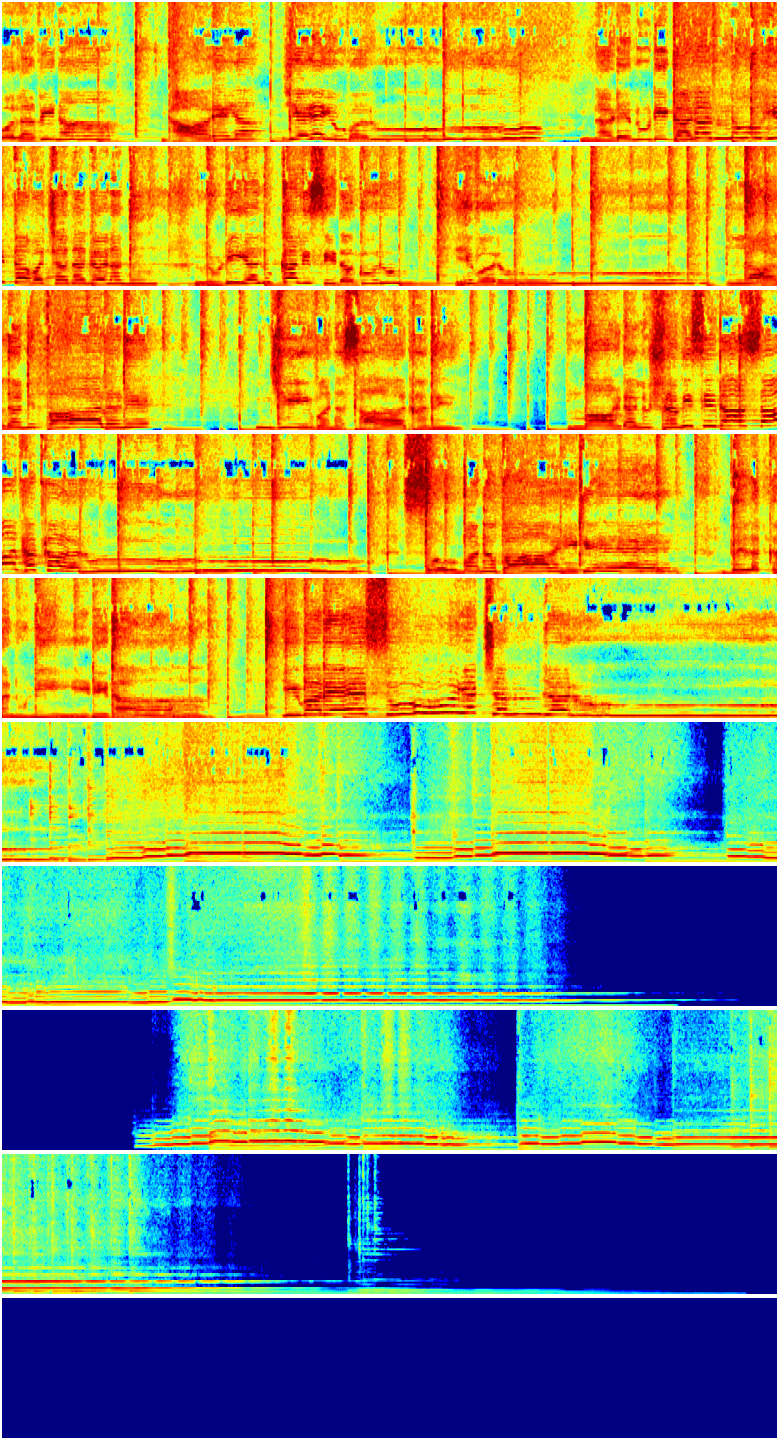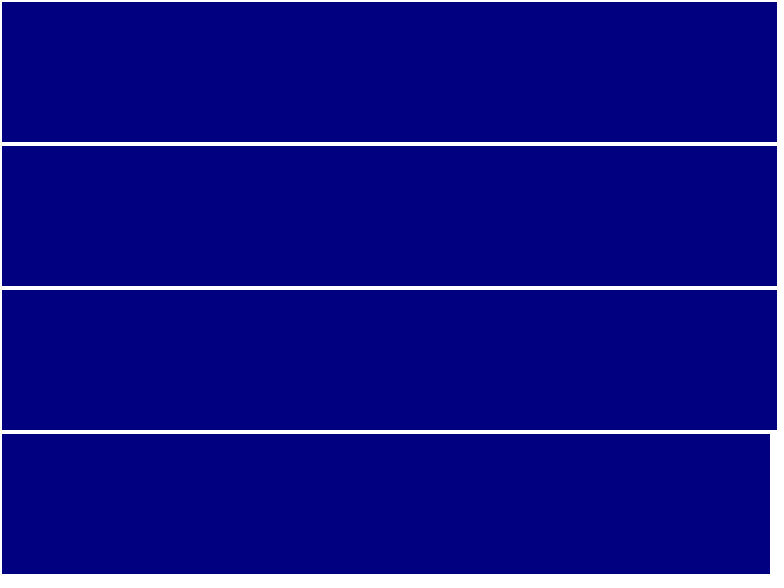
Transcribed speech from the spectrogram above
ಒಲವಿನ ಧಾರೆಯ ಎರೆಯುವರು ನಡೆನುಡಿಗಳನ್ನು, ಹಿತವಚನಗಳನ್ನು ನುಡಿಯಲು ಕಲಿಸಿದ ಗುರು ಇವರು. ಲಾಲನೆ, ಪಾಲನೆ, ಜೀವನ ಸಾಧನೆ ಮಾಡಲು ಶ್ರಮಿಸಿದ ಸಾಧಕರು. ಸೋಮನ ಬಾಳಿಗೆ ಬೆಳಕನ್ನು ನೀಡಿದ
